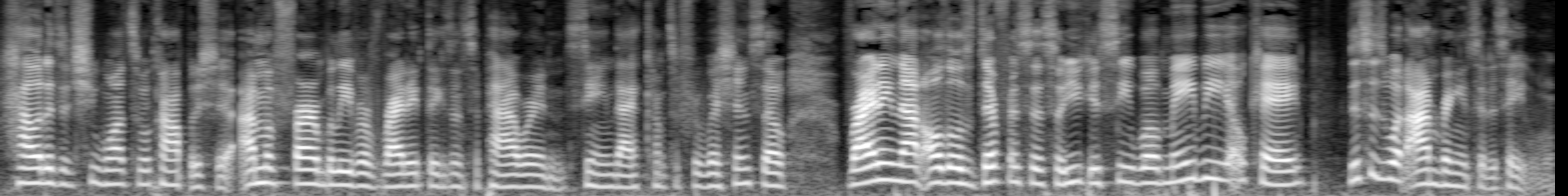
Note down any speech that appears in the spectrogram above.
how it is that you want to accomplish it. I'm a firm believer of writing things into power and seeing that come to fruition. So, writing down all those differences so you can see, well, maybe okay, this is what I'm bringing to the table.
